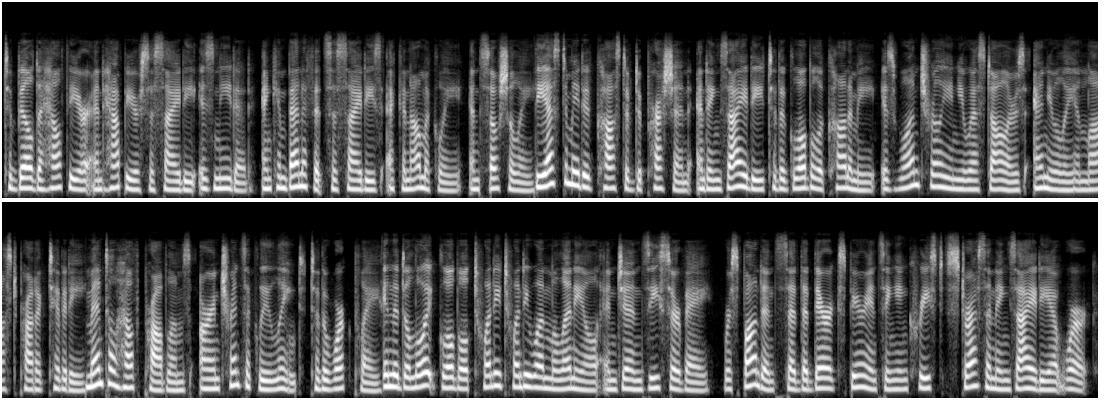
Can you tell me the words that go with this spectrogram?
to build a healthier and happier society is needed and can benefit societies economically and socially. The estimated cost of depression and anxiety to the global economy is 1 trillion US dollars annually in lost productivity. Mental health problems are intrinsically linked to the workplace. In the Deloitte Global 2021 Millennial and Gen Z survey, respondents said that they're experiencing increased stress and anxiety at work,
